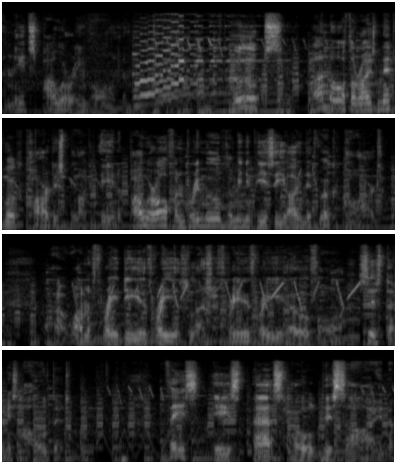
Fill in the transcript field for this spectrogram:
And it's powering on. Oops! Unauthorized network card is plugged in. Power off and remove the mini PCI network card. Uh, 13D3 slash 3304. System is halted. This is asshole design.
